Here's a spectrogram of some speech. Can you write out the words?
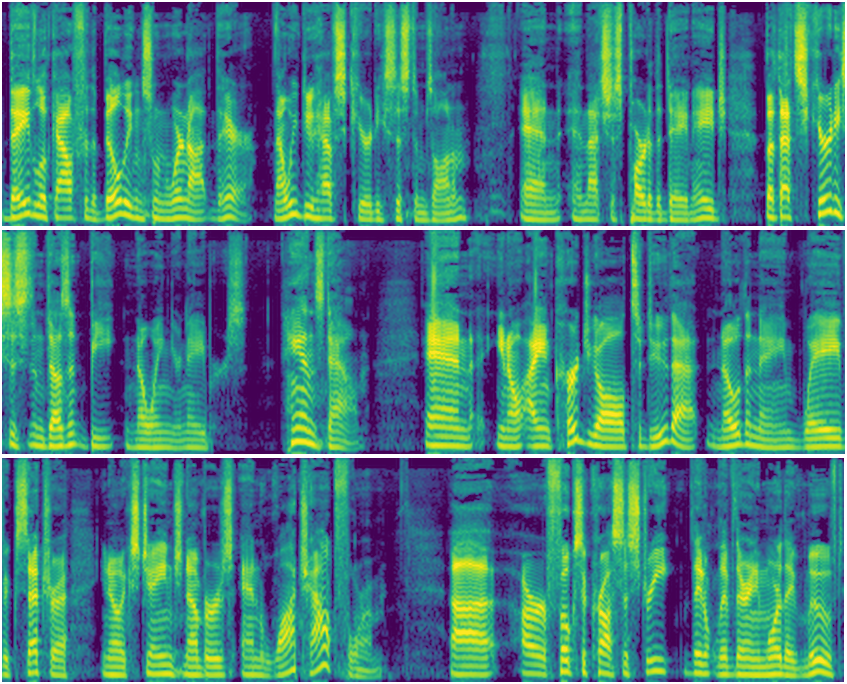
they look out for the buildings when we're not there. Now we do have security systems on them, and and that's just part of the day and age. But that security system doesn't beat knowing your neighbors, hands down. And you know, I encourage you all to do that. Know the name, wave, etc. You know, exchange numbers and watch out for them. Uh, our folks across the street, they don't live there anymore. They've moved.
